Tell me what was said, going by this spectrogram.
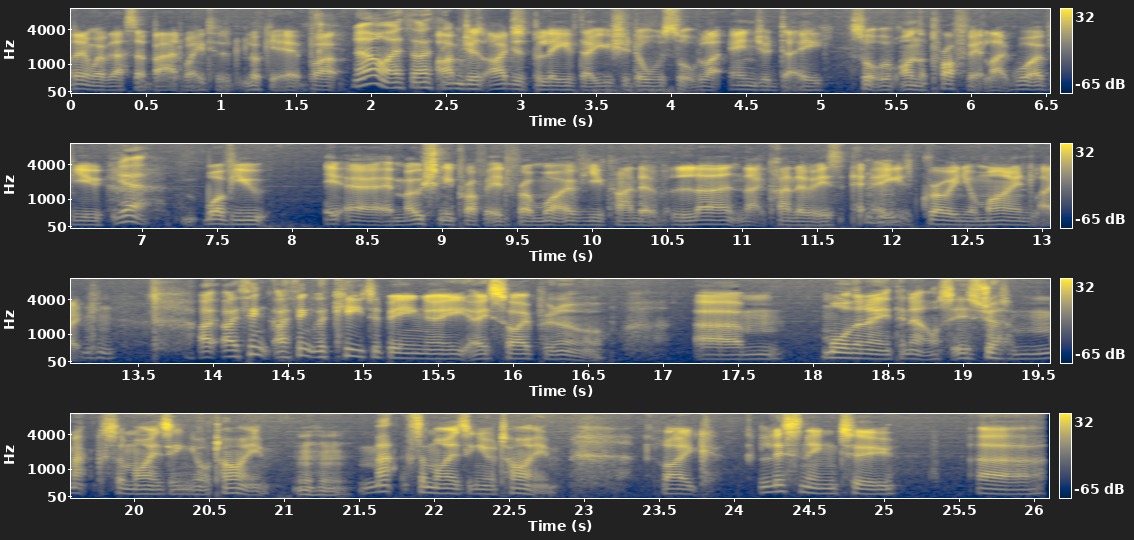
I don't know whether that's a bad way to look at it, but no, I, th- I think I'm just I just believe that you should always sort of like end your day sort of on the profit. Like what have you yeah. what have you uh, emotionally profited from? What have you kind of learned that kind of is, is growing your mind? Like I, I think I think the key to being a, a sidepreneur, um, more than anything else, is just maximizing your time. Mm-hmm. Maximizing your time, like listening to uh,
